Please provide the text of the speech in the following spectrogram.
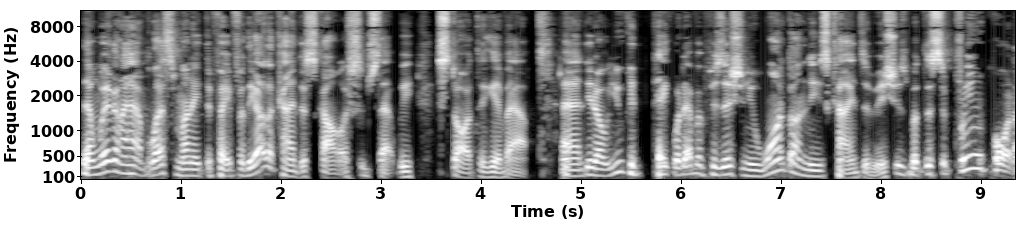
Then we're going to have less money to pay for the other kind of scholarships that we start to give out. And, you know, you could take whatever position you want on these kinds of issues, but the Supreme Court,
